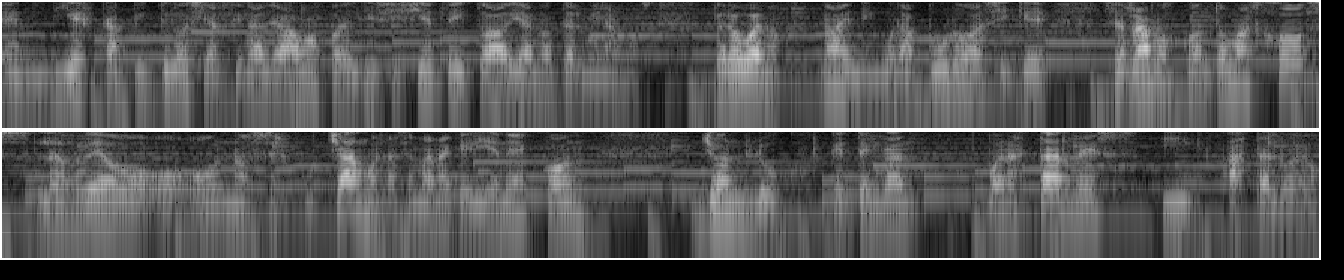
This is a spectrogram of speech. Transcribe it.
en 10 capítulos y al final ya vamos por el 17 y todavía no terminamos. Pero bueno, no hay ningún apuro, así que cerramos con Thomas Hobbes. Los veo o, nos escuchamos la semana que viene con John Luke. Que tengan buenas tardes y hasta luego.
